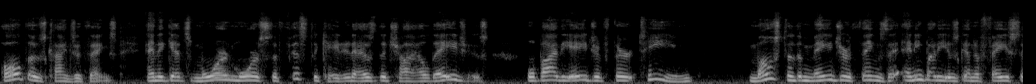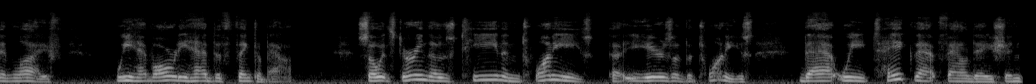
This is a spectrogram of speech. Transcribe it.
all those kinds of things. And it gets more and more sophisticated as the child ages. Well by the age of 13 most of the major things that anybody is going to face in life we have already had to think about. So it's during those teen and 20s uh, years of the 20s that we take that foundation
